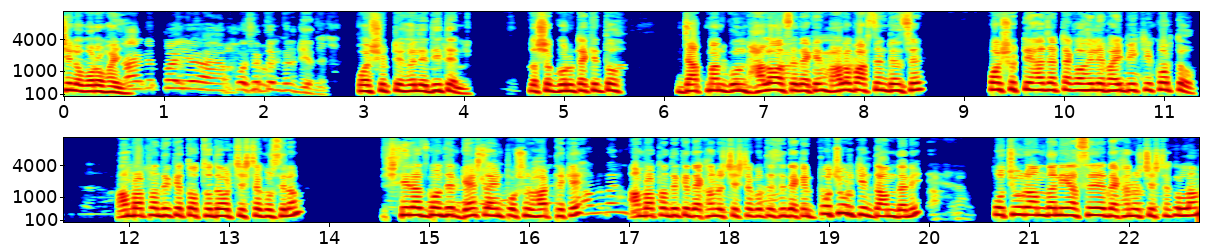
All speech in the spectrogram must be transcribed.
ছিল বড় ভাই? পঁয়ষট্টি হলে দিতেন। দর্শক গরুটা কিন্তু জাতমান গুণ ভালো আছে দেখেন ভালো পার্সেন্টেন্সের পঁয়ষট্টি হাজার টাকা হইলে ভাই বিক্রি করতো। আমরা আপনাদেরকে তথ্য দেওয়ার চেষ্টা করছিলাম। সিরাজগঞ্জের গ্যাস লাইন পশুর হাট থেকে আমরা আপনাদেরকে দেখানোর চেষ্টা করতেছি। দেখেন প্রচুর কিন্তু আমদানি, প্রচুর আমদানি আছে দেখানোর চেষ্টা করলাম।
